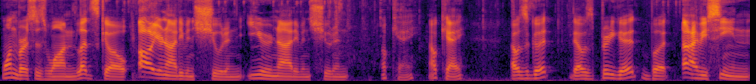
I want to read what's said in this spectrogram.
One versus one. Let's go. Oh, you're not even shooting. You're not even shooting. Okay. Okay. That was good. That was pretty good. But uh, have you seen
